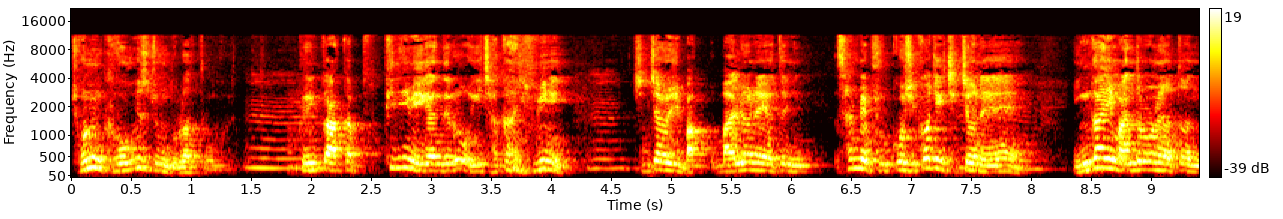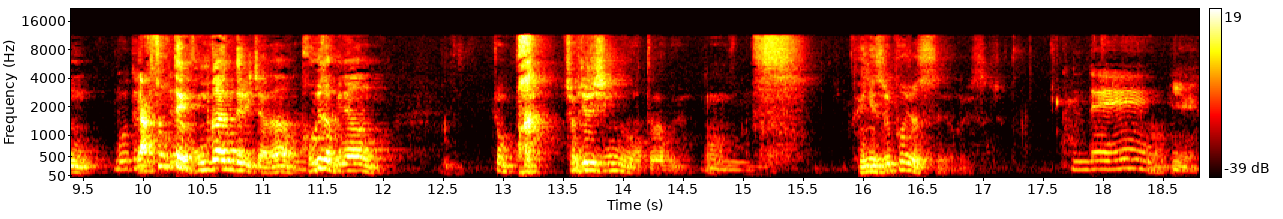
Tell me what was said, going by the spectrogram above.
저는 거기서 좀 놀랐던 거예요. 그러니까 아까 피디님 얘기한 대로 이 작가님이 진짜로 이 막, 말년에 어떤 삶의 불꽃이 꺼지기 직전에 인간이 만들어낸 어떤 약속된 공간들 있잖아. 거기서 그냥 좀 팍 저지르신 것 같더라고요. 음. 괜히 슬퍼졌어요. 근데 예.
